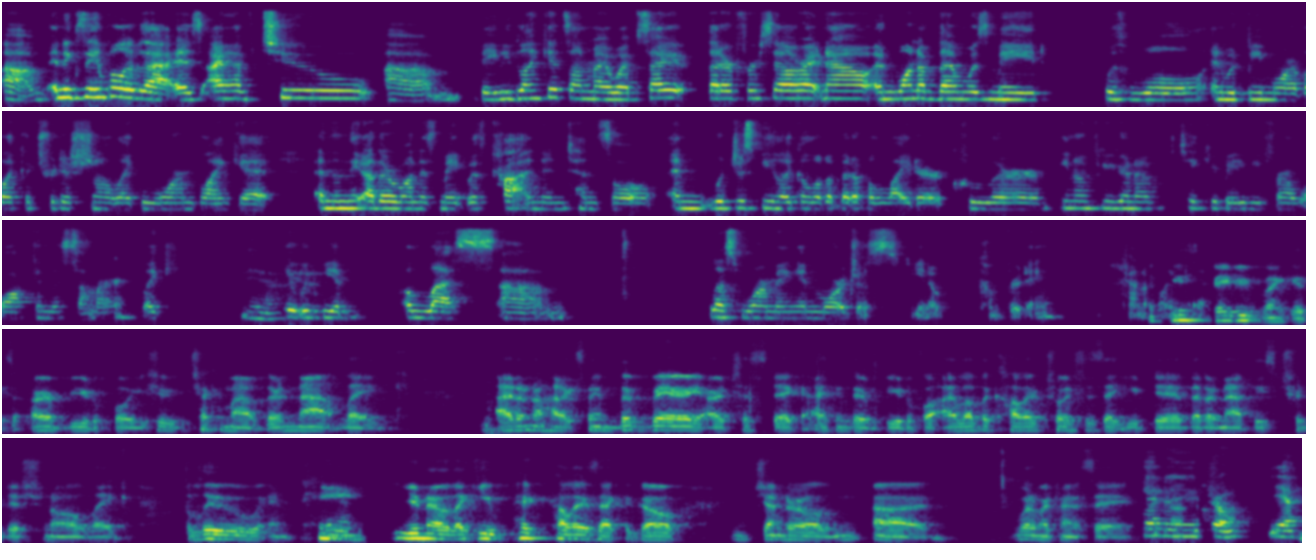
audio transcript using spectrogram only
Um, an example of that is I have two um, baby blankets on my website that are for sale right now, and one of them was made with wool and would be more of like a traditional like warm blanket, and then the other one is made with cotton and tencel and would just be like a little bit of a lighter, cooler. You know, if you're gonna take your baby for a walk in the summer, like yeah, it would be a, a less um, less warming and more just you know comforting kind of blanket. These baby blankets are beautiful. You should check them out. They're not like I don't know how to explain. Them. They're very artistic. I think they're beautiful. I love the color choices that you did that are not these traditional like blue and pink. Yeah. You know, like you pick colors that could go general. Uh, what am I trying to say? Gender uh, neutral. Yeah.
